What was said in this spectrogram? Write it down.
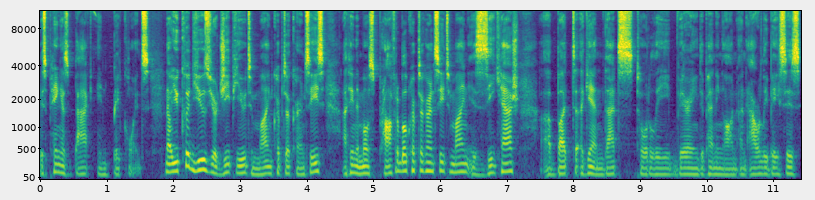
is paying us back in Bitcoins. Now, you could use your GPU to mine cryptocurrencies. I think the most profitable cryptocurrency to mine is Zcash, uh, but again, that's totally varying depending on an hourly basis.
